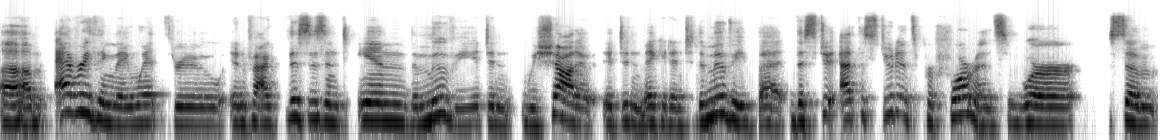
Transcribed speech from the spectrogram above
um, everything they went through. In fact, this isn't in the movie. It didn't. We shot it. It didn't make it into the movie. But the stu- at the students' performance were some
